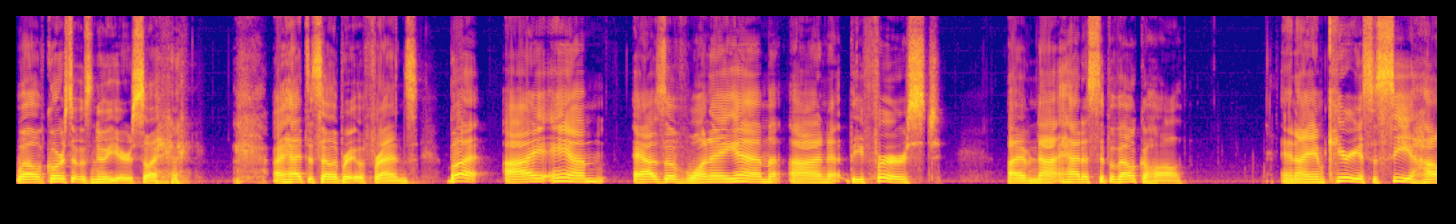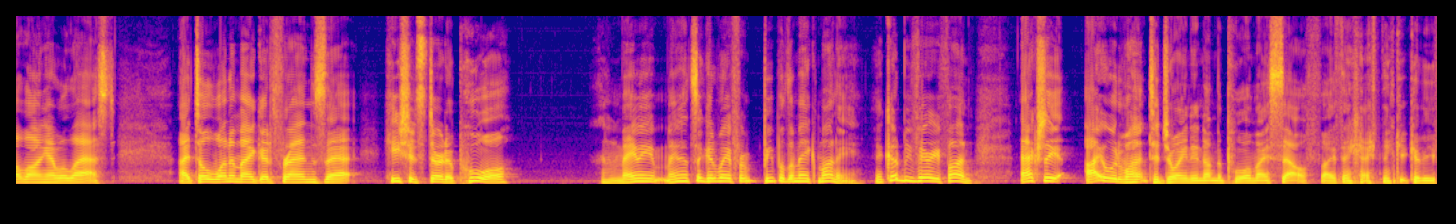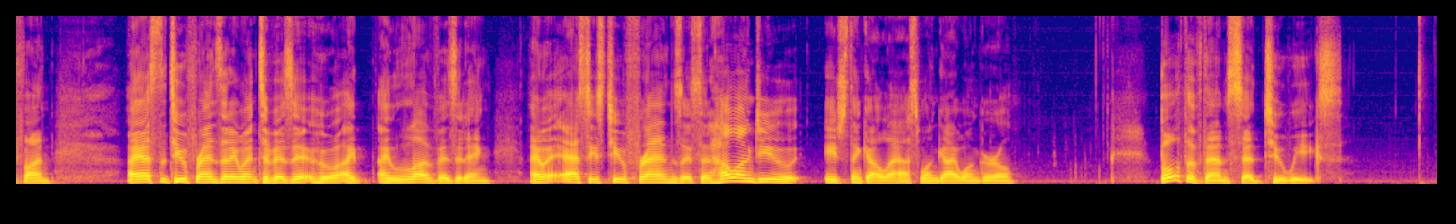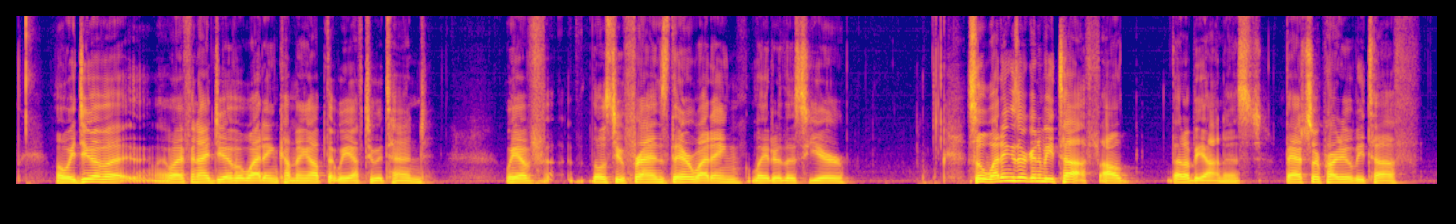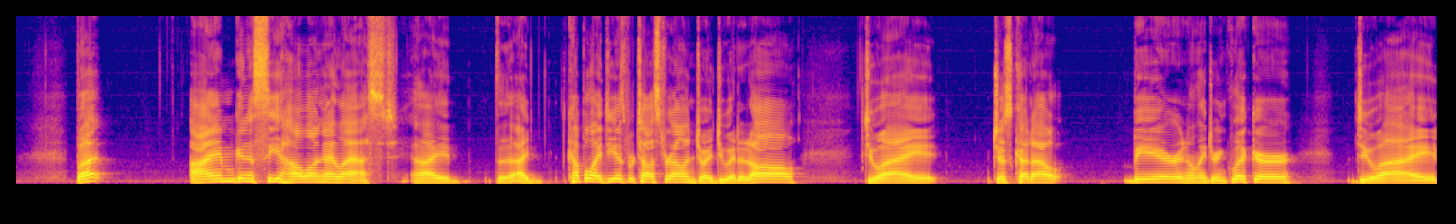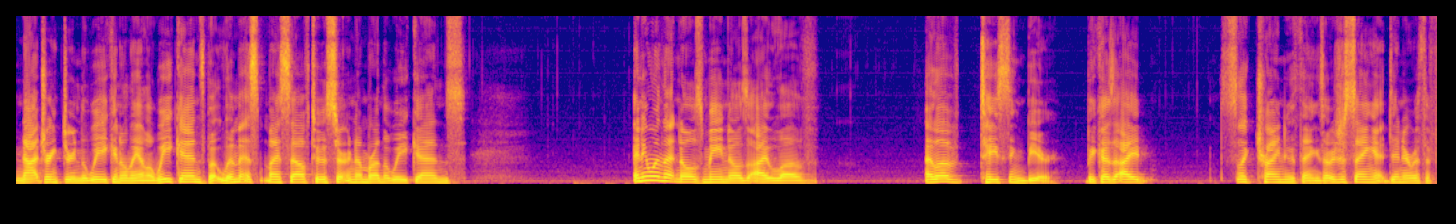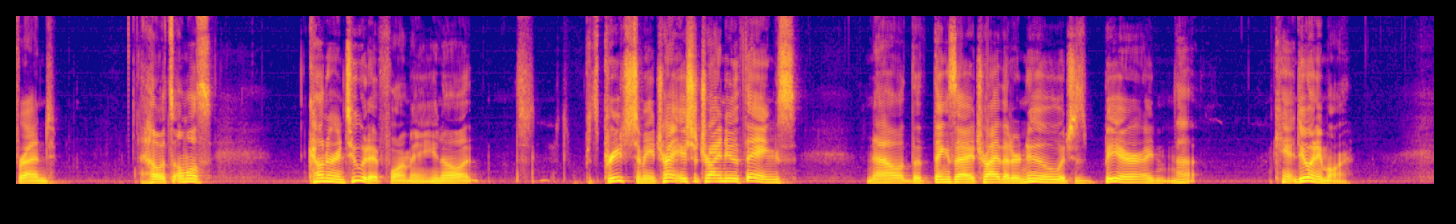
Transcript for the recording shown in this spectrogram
Well, of course, it was New Year's, so I, I had to celebrate with friends. But I am, as of 1 a.m. on the 1st, I have not had a sip of alcohol. And I am curious to see how long I will last. I told one of my good friends that he should start a pool. And maybe, maybe that's a good way for people to make money. It could be very fun. Actually, I would want to join in on the pool myself. I think I think it could be fun. I asked the two friends that I went to visit, who I, I love visiting. I asked these two friends, I said, How long do you each think I'll last? One guy, one girl. Both of them said two weeks. Well, we do have a, my wife and I do have a wedding coming up that we have to attend. We have those two friends, their wedding later this year. So weddings are going to be tough. I'll, that'll be honest. Bachelor party will be tough. But I'm gonna see how long I last. I the I couple ideas were tossed around. Do I do it at all? Do I just cut out beer and only drink liquor? Do I not drink during the week and only on the weekends, but limit myself to a certain number on the weekends? Anyone that knows me knows I love I love tasting beer because I it's like trying new things. I was just saying at dinner with a friend how it's almost counterintuitive for me. You know, it's, it's preached to me. Try you should try new things. Now the things that I try that are new, which is beer, I not can't do anymore.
